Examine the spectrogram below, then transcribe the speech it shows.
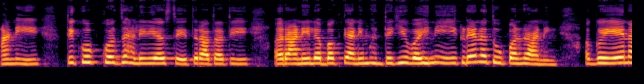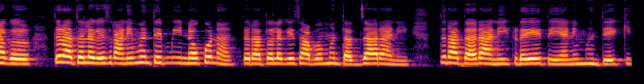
आणि ती खूप खुश झालेली असते. तर आता ती राणीला बघते आणि म्हणते की वहिनी इकडे ना तू पण राणी. अगं ये ना गं. तर आता लगेच राणी म्हणते मी नको ना. तर आता लगेच आबा म्हणतात जा राणी. तर आता राणी इकडे येते आणि म्हणते की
